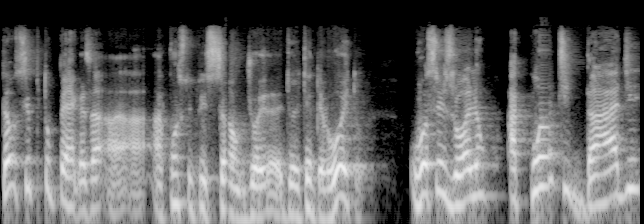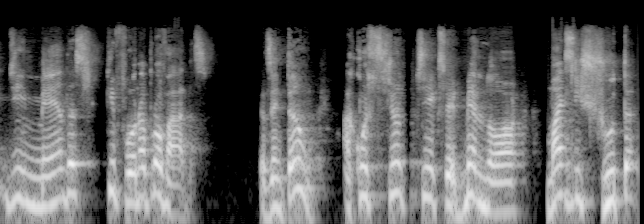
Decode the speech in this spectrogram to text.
Então, se tu pegas a, a, a Constituição de, de 88, vocês olham a quantidade de emendas que foram aprovadas. Quer dizer, então, a Constituição tinha que ser menor, mais enxuta,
